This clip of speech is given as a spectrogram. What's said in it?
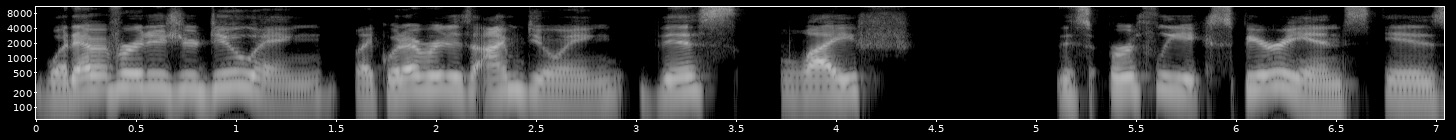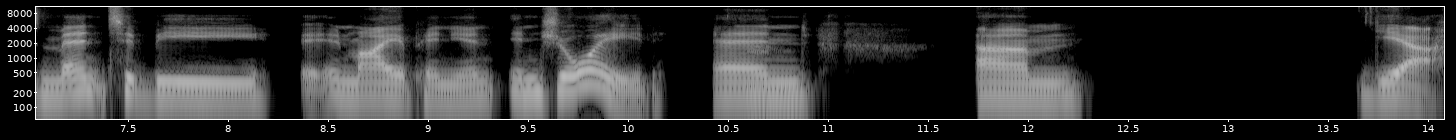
whatever it is you're doing, like whatever it is I'm doing, this life this earthly experience is meant to be in my opinion enjoyed and mm. um yeah.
